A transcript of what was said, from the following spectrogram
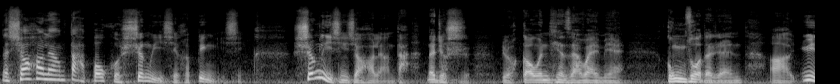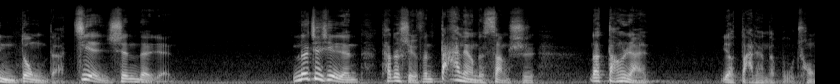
那消耗量大包括生理性和病理性。生理性消耗量大，那就是比如高温天在外面工作的人啊，运动的、健身的人。那这些人他的水分大量的丧失，那当然要大量的补充。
